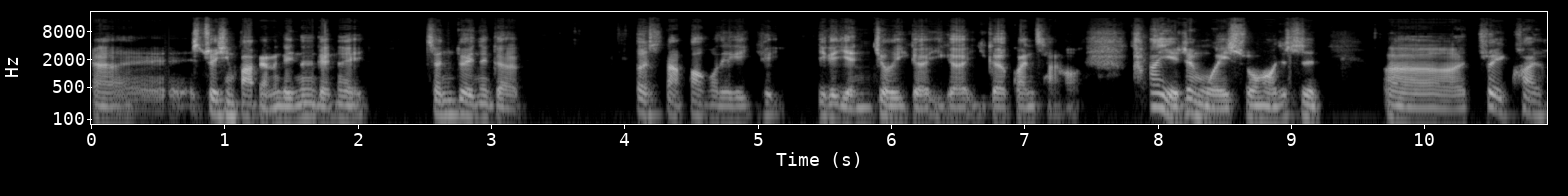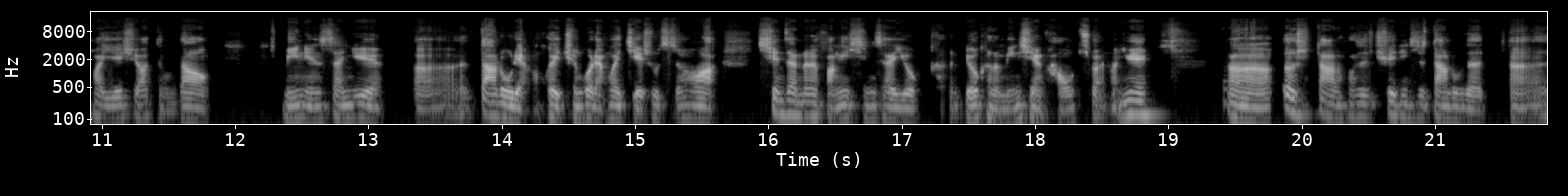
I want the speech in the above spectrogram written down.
呃最新发表那个那个那。针对那个二十大报告的一个一个一个研究，一个一个一个观察哈，他也认为说哈，就是呃最快的话，也许要等到明年三月，呃大陆两会全国两会结束之后啊，现在那个防疫形势有可能有可能明显好转啊，因为呃二十大的话是确定是大陆的呃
